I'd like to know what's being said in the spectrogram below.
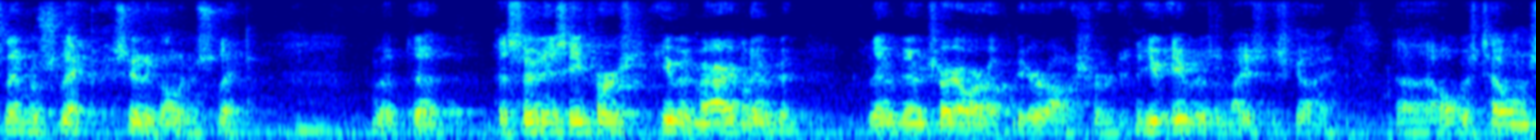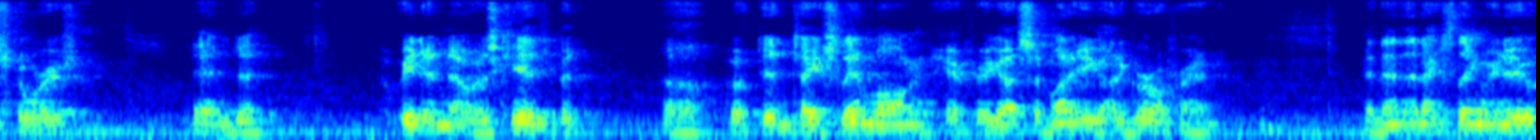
Slim was slick. They should have called him slick, but. Uh, as soon as he first he was married and lived lived in a trailer up near Oxford. And he, he was the nicest guy, uh, always telling stories. And uh, we didn't know as kids, but uh, it didn't take Slim long. After he got some money, he got a girlfriend. And then the next thing we knew,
